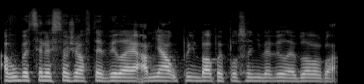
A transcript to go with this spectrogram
a vůbec se nesnažila v té vile a měla úplně, byla úplně poslední ve vile, bla, bla, bla.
